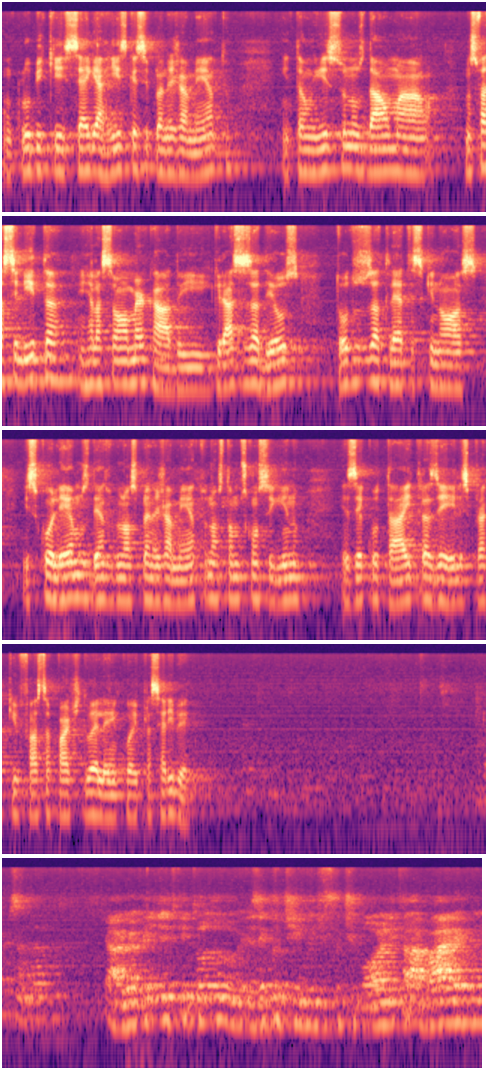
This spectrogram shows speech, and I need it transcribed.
um clube que segue à risca esse planejamento. Então isso nos dá uma nos facilita em relação ao mercado e graças a Deus todos os atletas que nós escolhemos dentro do nosso planejamento nós estamos conseguindo executar e trazer eles para que faça parte do elenco aí para a Série B. Eu acredito que todo executivo de futebol ele trabalha com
